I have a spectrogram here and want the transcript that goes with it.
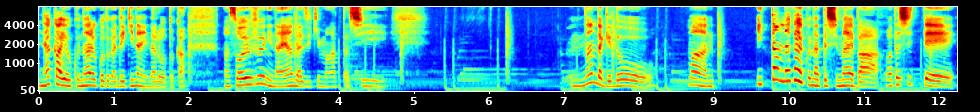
仲良くなることができないんだろうとか、まあ、そういうふうに悩んだ時期もあったしなんだけどまあ一旦仲良くなってしまえば私って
